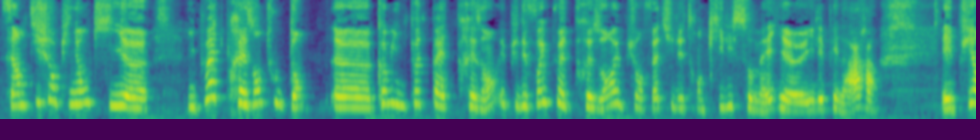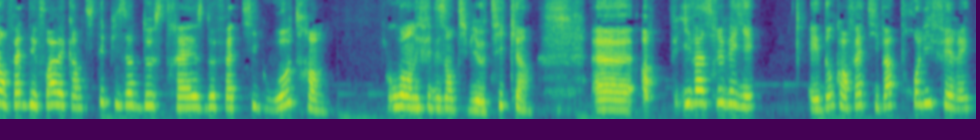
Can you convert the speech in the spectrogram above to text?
C'est un petit champignon qui euh, il peut être présent tout le temps euh, comme il ne peut pas être présent. Et puis des fois, il peut être présent et puis en fait, il est tranquille, il sommeille, euh, il est peinard. Et puis en fait, des fois, avec un petit épisode de stress, de fatigue ou autre, ou en effet des antibiotiques, euh, hop, il va se réveiller. Et donc en fait, il va proliférer.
